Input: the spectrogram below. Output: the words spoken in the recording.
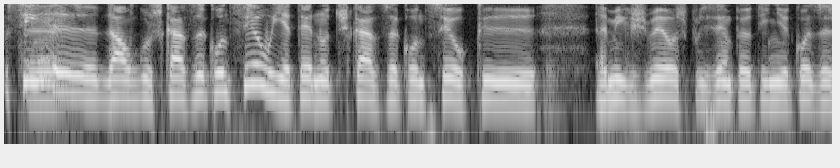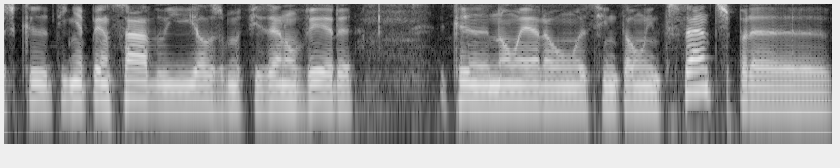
Sim, uh... em alguns casos aconteceu e até noutros casos aconteceu que amigos meus, por exemplo, eu tinha coisas que tinha pensado e eles me fizeram ver que não eram assim tão interessantes para eh,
